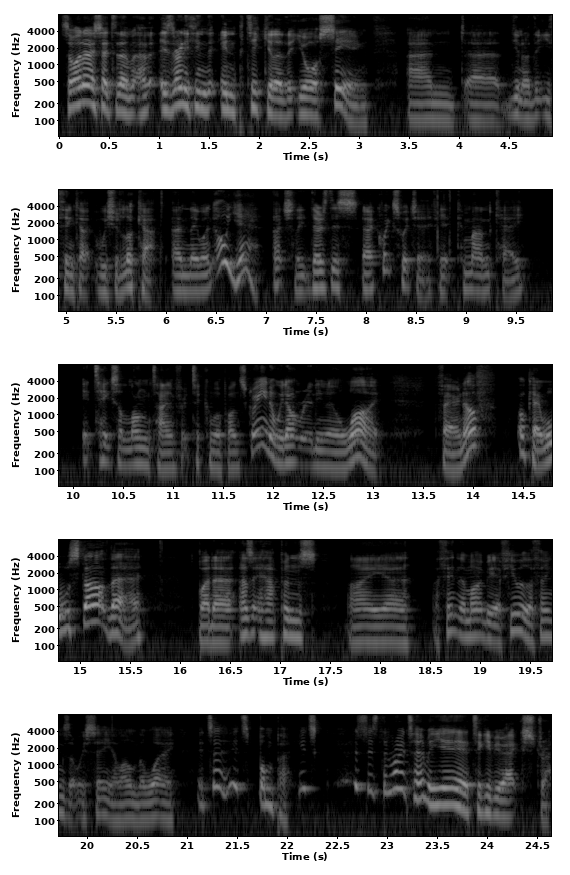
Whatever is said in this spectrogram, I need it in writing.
So when I said to them, is there anything in particular that you're seeing and uh, you know that you think uh, we should look at? And they went, oh yeah, actually, there's this uh, quick switcher. If you hit Command K, it takes a long time for it to come up on screen, and we don't really know why. Fair enough. Okay, well we'll start there. But uh, as it happens, I uh, I think there might be a few other things that we see along the way. It's a it's bumper. It's it's, it's the right time of year to give you extra.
